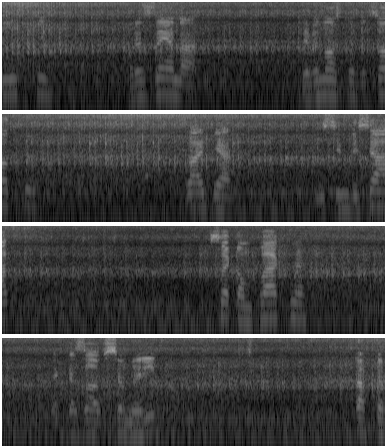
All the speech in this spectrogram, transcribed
місці, резина 90%, задня 80%, все комплектне, як казав, сьомий рік. Трактор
